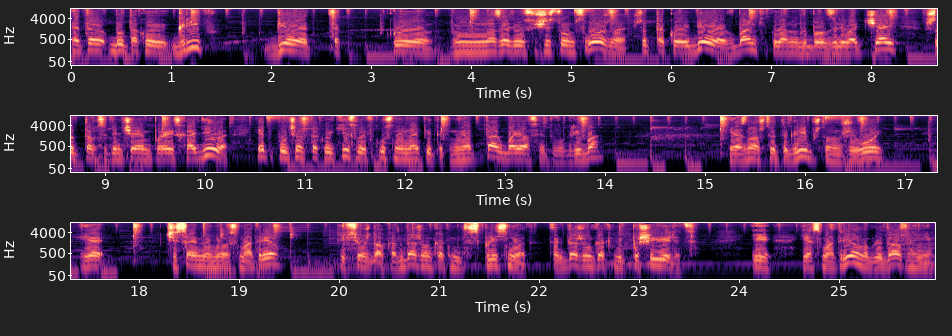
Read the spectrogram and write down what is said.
Это был такой гриб, белое такое, назвать его существом сложно, что-то такое белое в банке, куда надо было заливать чай, что-то там с этим чаем происходило. И это получился такой кислый вкусный напиток. Но я так боялся этого гриба. Я знал, что это гриб, что он живой. Я часами на него смотрел и все ждал, когда же он как-нибудь всплеснет, когда же он как-нибудь пошевелится. И я смотрел, наблюдал за ним,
